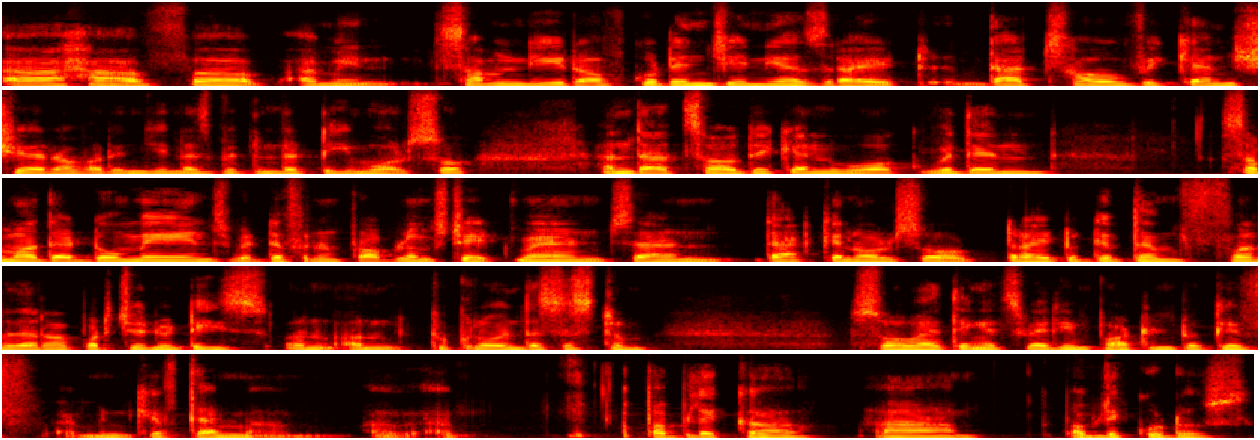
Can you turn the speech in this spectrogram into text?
uh, have uh, i mean some need of good engineers right that's how we can share our engineers within the team also. And that's how they can work within some other domains with different problem statements and that can also try to give them further opportunities on, on to grow in the system. So i think it's very important to give i mean give them um, a, a public uh, uh, public kudos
